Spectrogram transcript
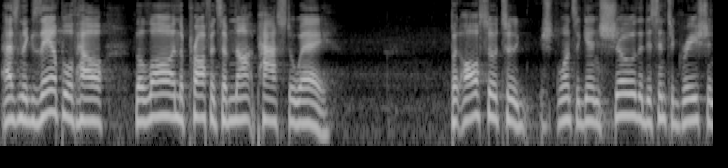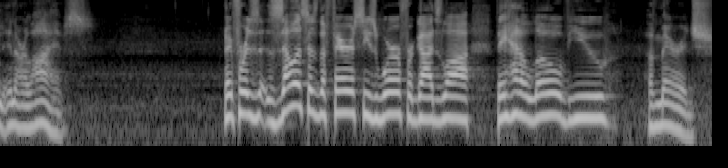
as an example of how the law and the prophets have not passed away, but also to once again show the disintegration in our lives. Right? For as zealous as the Pharisees were for God's law, they had a low view of marriage.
